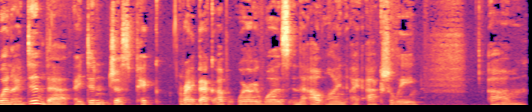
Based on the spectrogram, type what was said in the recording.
when I did that, I didn't just pick right back up where I was in the outline. I actually um,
